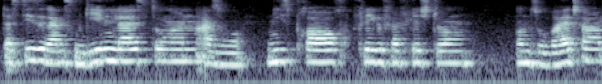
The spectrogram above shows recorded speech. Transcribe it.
dass diese ganzen Gegenleistungen, also Niesbrauch, Pflegeverpflichtung und so weiter,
